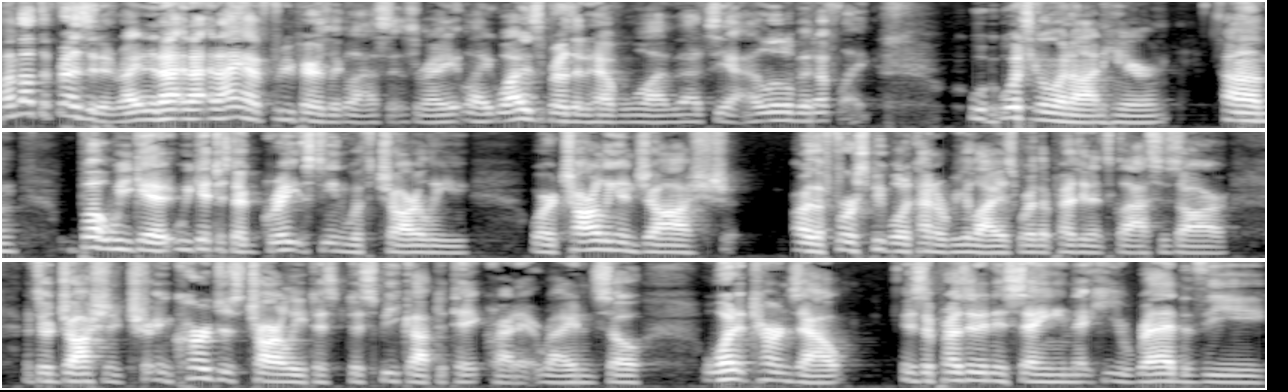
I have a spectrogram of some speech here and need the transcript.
I'm not the president, right? And I, and I, and I have three pairs of glasses, right? Like, why does the president have one? That's, yeah, a little bit of like, what's going on here? Um, but we get we get just a great scene with Charlie, where Charlie and Josh are the first people to kind of realize where the president's glasses are. And so Josh encourages Charlie to, to speak up, to take credit, right? And so what it turns out is the president is saying that he read the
